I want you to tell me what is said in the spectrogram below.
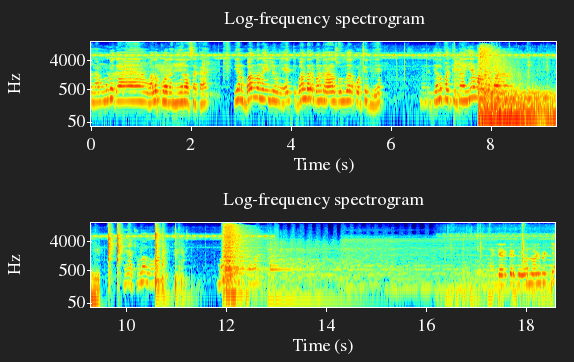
ನಮ್ಮ ಹುಡುಗ ಹೊಲಕ್ಕೆ ಹೋದ ನೀರು ಹಸಕ. ಏನು ಬಂದನ ಇಲ್ಲಿ ಎತ್ತಿ ಬಂದ್ರೆ ಬಂದ್ರ ಸುಲ್ದಾರ ಕೊಡ್ತಿದ್ವಿ. ಒಂದು ತೆಲುಪತ್ತಿದ್ದ ಏನು ಮಾಡಬೇಕಪ್ಪ ಅಯ್ಯ ಚಲೋ ಅದು ಬಂದವ ಒಂದು ನೋಡ್ಬಿಟ್ಟೆ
